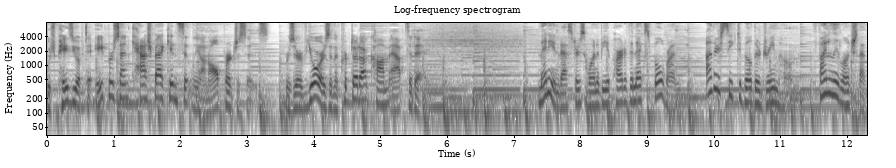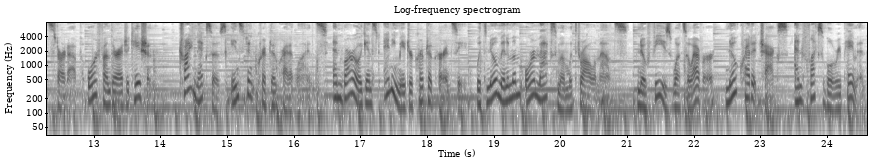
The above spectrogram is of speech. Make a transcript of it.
which pays you up to 8% cash back instantly on all purchases. Reserve yours in the Crypto.com app today. Many investors want to be a part of the next bull run. Others seek to build their dream home, finally launch that startup, or fund their education. Try Nexo's instant crypto credit lines and borrow against any major cryptocurrency with no minimum or maximum withdrawal amounts, no fees whatsoever, no credit checks, and flexible repayment.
